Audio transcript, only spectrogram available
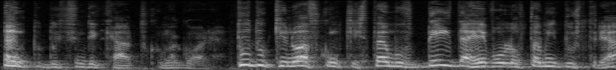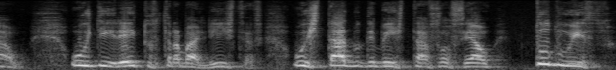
tanto dos sindicatos como agora. Tudo o que nós conquistamos desde a Revolução Industrial, os direitos trabalhistas, o estado de bem-estar social, tudo isso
